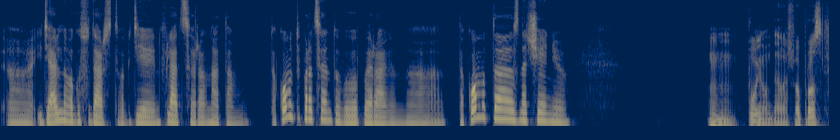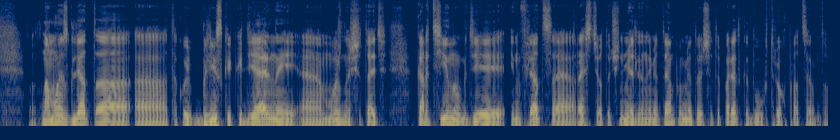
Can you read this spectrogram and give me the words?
идеального государства, где инфляция равна там такому-то проценту, ВВП равен а, такому-то значению. Понял, да, ваш вопрос. Вот, на мой взгляд, а, а, такой близкой к идеальной а, можно считать картину, где инфляция растет очень медленными темпами, то есть это порядка 2-3%,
